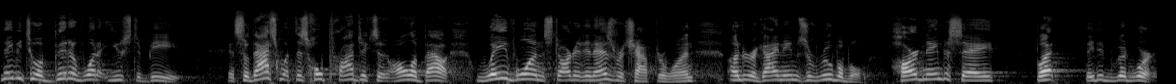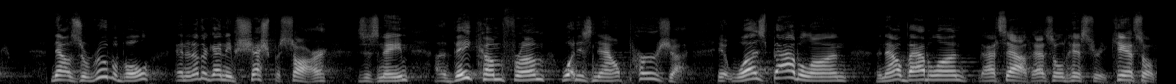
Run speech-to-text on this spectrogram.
maybe to a bit of what it used to be. And so that's what this whole project is all about. Wave one started in Ezra chapter one under a guy named Zerubbabel. Hard name to say, but they did good work. Now, Zerubbabel and another guy named Sheshbazzar is his name, uh, they come from what is now Persia. It was Babylon, and now Babylon, that's out. That's old history. Canceled.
